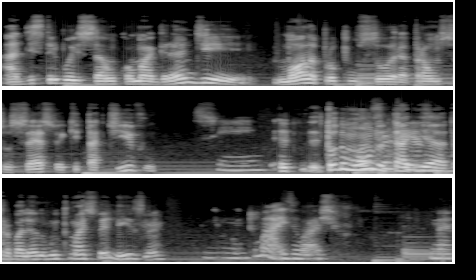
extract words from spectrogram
a distribuição como a grande mola propulsora para um sucesso equitativo, Sim. É, todo mundo estaria trabalhando muito mais feliz, né? Muito mais, eu acho. Né?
